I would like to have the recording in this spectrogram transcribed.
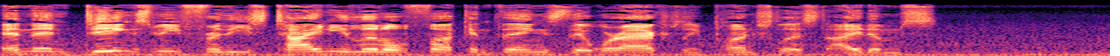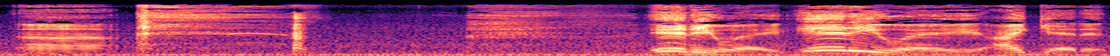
and then dings me for these tiny little fucking things that were actually punch list items. Uh, anyway, anyway, I get it.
